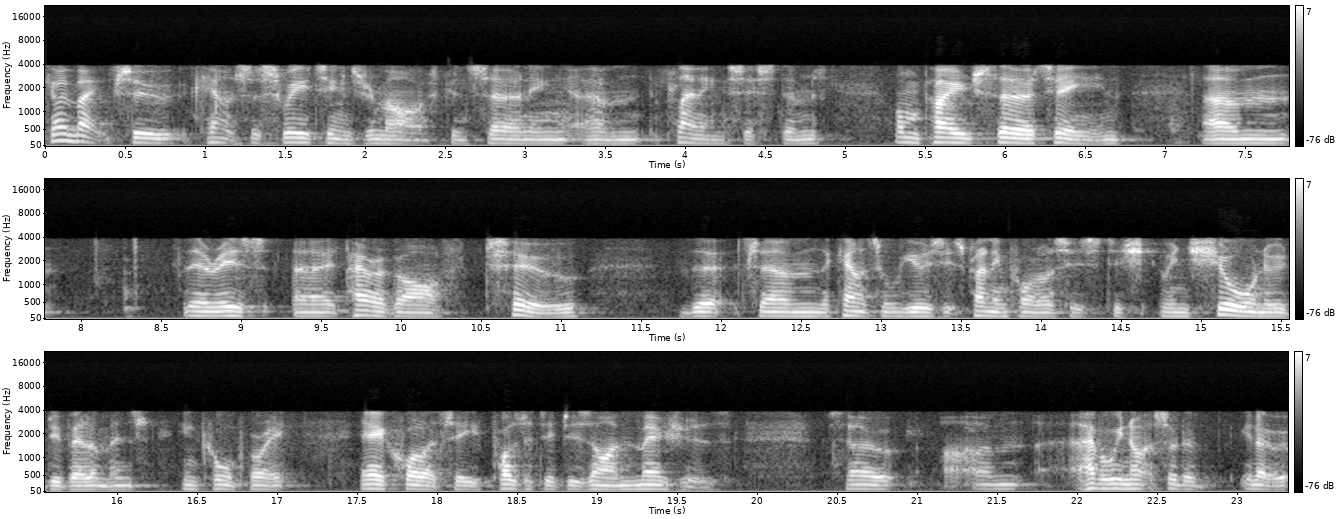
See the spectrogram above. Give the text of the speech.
going back to Councillor Sweeting's remarks concerning um, planning systems, on page 13, um, there is uh, paragraph 2 that um, the council will use its planning policies to ensure new developments incorporate air quality positive design measures. So, um, have we not sort of, you know,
